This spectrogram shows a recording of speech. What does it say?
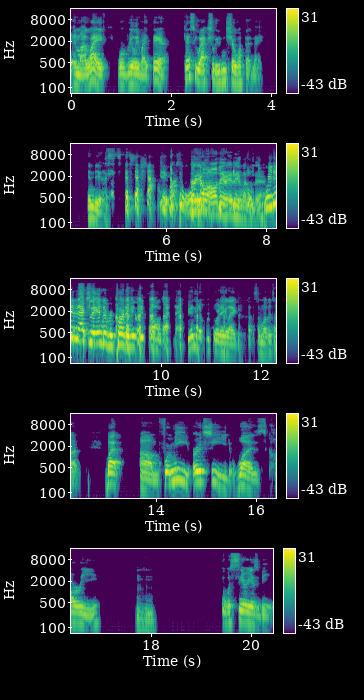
in my life were really right there. Guess who actually didn't show up that night? India. So you're all there, India wasn't there. we didn't actually end up recording Indian song that night. We ended up recording like some other time. But um, for me, Earthseed was Khari. Mhm. It was Sirius B.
